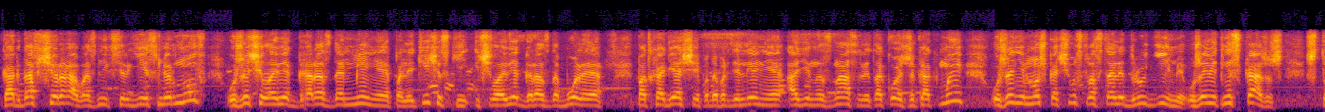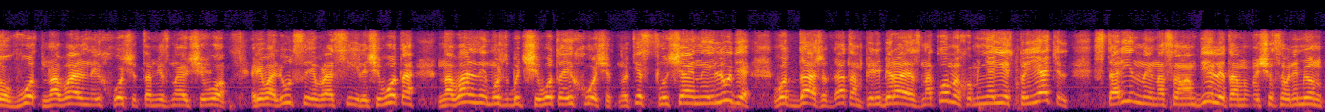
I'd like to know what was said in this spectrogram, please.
Когда вчера возник Сергей Смирнов, Смирнов уже человек гораздо менее политический и человек гораздо более подходящий под определение один из нас или такой же, как мы, уже немножко чувства стали другими. Уже ведь не скажешь, что вот Навальный хочет там не знаю чего, революции в России или чего-то. Навальный, может быть, чего-то и хочет. Но те случайные люди, вот даже, да, там перебирая знакомых, у меня есть приятель старинный на самом деле, там еще со времен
